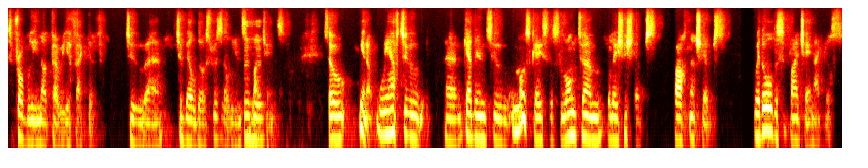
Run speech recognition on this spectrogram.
is probably not very effective to, uh, to build those resilient supply mm-hmm. chains. So, you know, we have to uh, get into, in most cases, long-term relationships, partnerships with all the supply chain actors.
